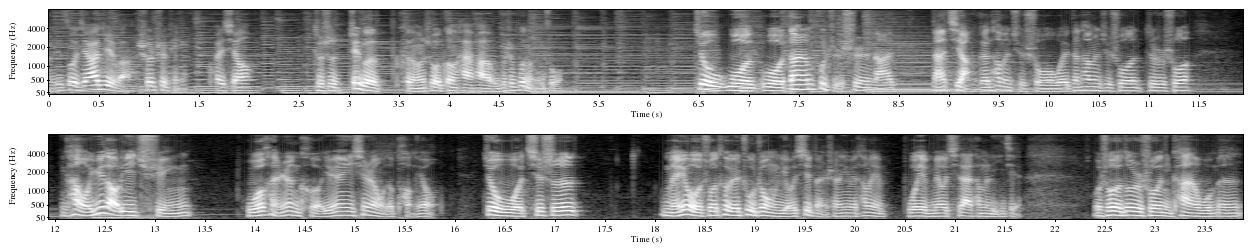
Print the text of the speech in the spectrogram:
我去做家具吧，奢侈品、快销。”就是这个可能是我更害怕的，我不是不能做。就我，我当然不只是拿拿奖跟他们去说，我也跟他们去说，就是说。你看，我遇到了一群我很认可也愿意信任我的朋友。就我其实没有说特别注重游戏本身，因为他们也我也没有期待他们理解。我说的都是说，你看我们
